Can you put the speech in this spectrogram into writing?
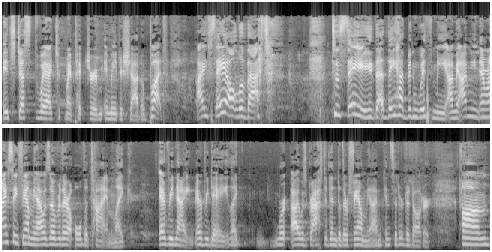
it's just the way I took my picture, it made a shadow. But I say all of that to say that they have been with me. I mean, I mean, and when I say family, I was over there all the time, like every night, every day. Like I was grafted into their family. I'm considered a daughter. Um,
